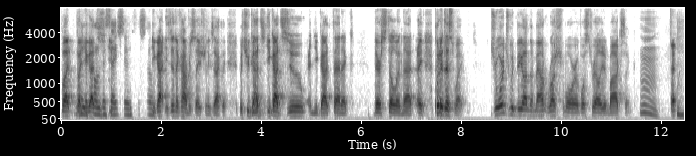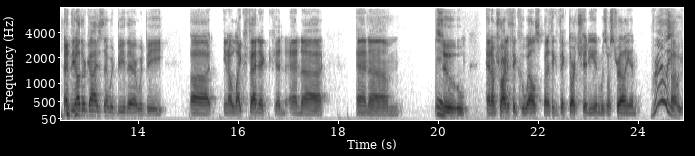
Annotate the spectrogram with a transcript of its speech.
But but you got you, conversation for sure. you got he's in the conversation exactly. But you got you got Tszyu and you got Fenech. They're still in that. Hey, put it this way: George would be on the Mount Rushmore of Australian boxing, Mm. A- and the other guys that would be there would be, uh, you know, like Fenech and and uh, and um, Yeah. Tszyu. And I'm trying to think who else, but I think Vic Darchinyan was Australian. Really? Oh,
